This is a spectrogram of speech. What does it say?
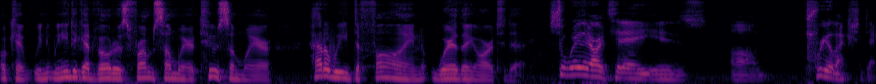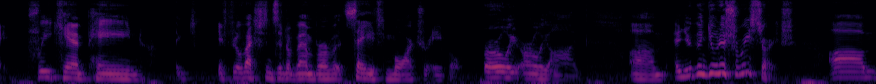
okay, we, we need to get voters from somewhere to somewhere. How do we define where they are today? So where they are today is um, pre-election day, pre-campaign. If your election's in November, let's say it's March or April, early, early on, um, and you're going to do initial research. Um,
